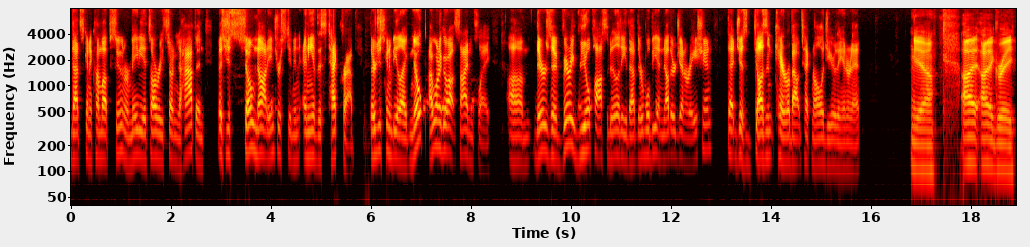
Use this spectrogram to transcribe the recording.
that's going to come up soon, or maybe it's already starting to happen, that's just so not interested in any of this tech crap. They're just going to be like, nope, I want to go outside and play. Um, there's a very real possibility that there will be another generation that just doesn't care about technology or the internet. Yeah, I I agree.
